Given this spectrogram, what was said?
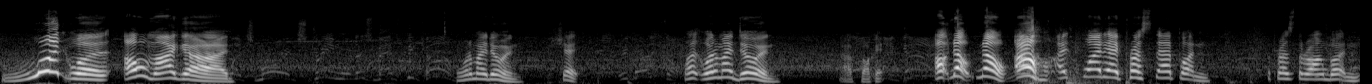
What was. Oh my god. What am I doing? Shit. What? What am I doing? Ah, fuck it. Oh no, no! Oh, I, why did I press that button? I pressed the wrong button.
